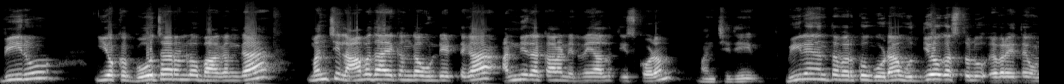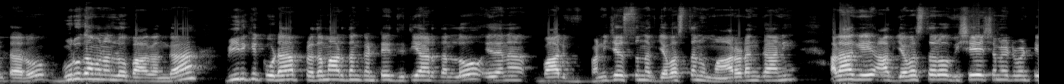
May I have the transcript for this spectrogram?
వీరు ఈ యొక్క గోచారంలో భాగంగా మంచి లాభదాయకంగా ఉండేట్టుగా అన్ని రకాల నిర్ణయాలు తీసుకోవడం మంచిది. వీలైనంత వరకు కూడా ఉద్యోగస్తులు ఎవరైతే ఉంటారో గురుగమనంలో భాగంగా వీరికి కూడా ప్రథమార్థం కంటే ద్వితీయార్థంలో ఏదైనా వారు పనిచేస్తున్న వ్యవస్థను మారడం కానీ అలాగే ఆ వ్యవస్థలో విశేషమైనటువంటి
